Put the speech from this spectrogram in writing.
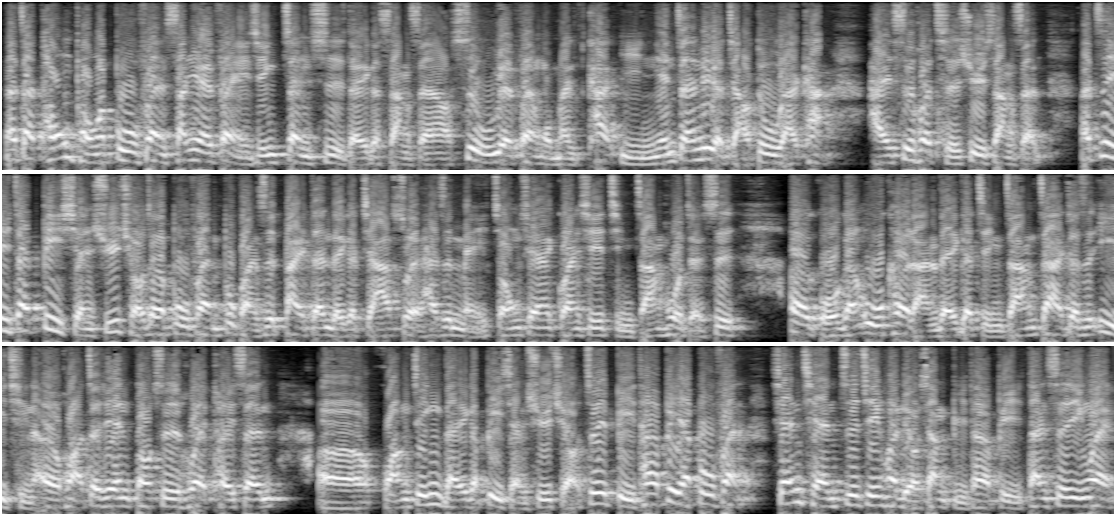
那在通膨的部分，三月份已经正式的一个上升啊，四五月份我们看以年增率的角度来看，还是会持续上升。那至于在避险需求这个部分，不管是拜登的一个加税，还是美中现在关系紧张，或者是俄国跟乌克兰的一个紧张，再就是疫情的恶化，这些都是会推升呃黄金的一个避险需求。至于比特币的部分，先前资金会流向比特币，但是因为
